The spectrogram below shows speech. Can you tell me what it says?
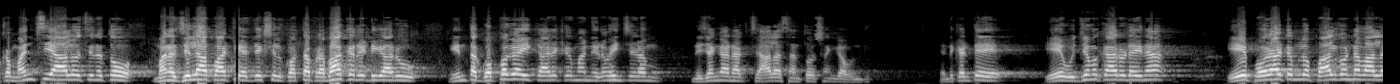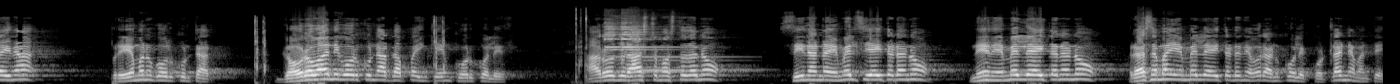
ఒక మంచి ఆలోచనతో మన జిల్లా పార్టీ అధ్యక్షులు కొత్త ప్రభాకర్ రెడ్డి గారు ఇంత గొప్పగా ఈ కార్యక్రమాన్ని నిర్వహించడం నిజంగా నాకు చాలా సంతోషంగా ఉంది. ఎందుకంటే ఏ ఉద్యమకారుడైనా ఏ పోరాటంలో పాల్గొన్న వాళ్ళైనా ప్రేమను కోరుకుంటారు గౌరవాన్ని కోరుకున్నారు తప్ప ఇంకేం కోరుకోలేదు. ఆ రోజు రాష్ట్రం వస్తుందనో సీనన్న ఎమ్మెల్సీ అవుతాడనో నేను ఎమ్మెల్యే అవుతానో రసమై ఎమ్మెల్యే అవుతాడని ఎవరు అనుకోలేదు కొట్లాడినాం అంతే.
